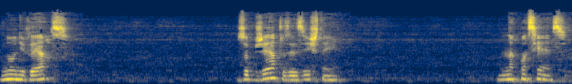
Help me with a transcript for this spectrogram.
No universo, os objetos existem na consciência.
